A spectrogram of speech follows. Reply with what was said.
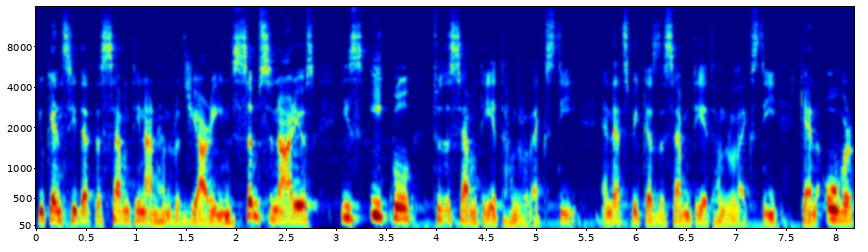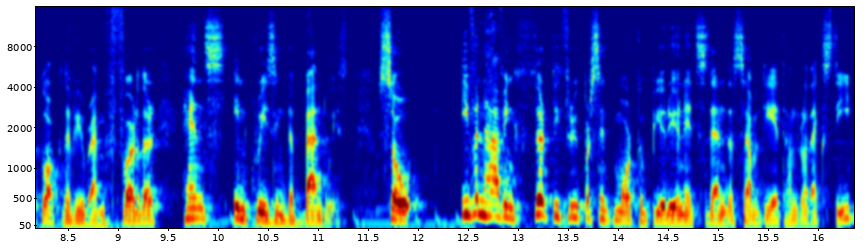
you can see that the 7900 GRE in some scenarios is equal to the 7800 XT, and that's because the 7800 XT can overclock the VRAM further, hence increasing the bandwidth. So even having 33% more compute units than the 7800 XT,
